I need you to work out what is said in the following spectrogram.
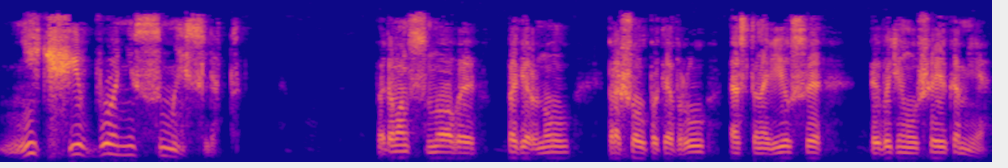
«Ничего не смыслят». Потом он снова повернул, прошел по ковру, остановился, вытянул шею ко мне.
